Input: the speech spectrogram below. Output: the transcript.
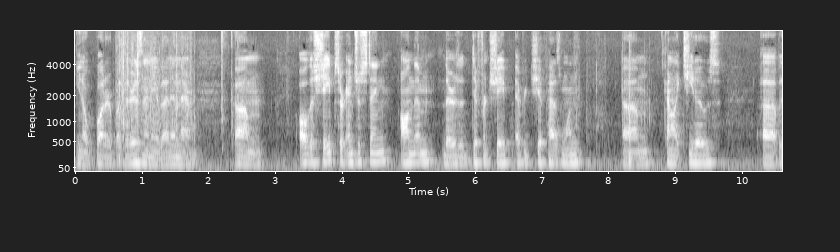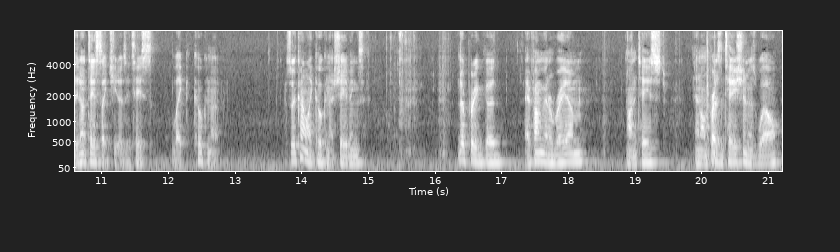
you know, butter, but there isn't any of that in there. Um, all the shapes are interesting on them. There's a different shape. Every chip has one, um, kind of like Cheetos. Uh, but they don't taste like Cheetos. They taste like coconut. So they're kind of like coconut shavings. They're pretty good. If I'm going to rate them on taste and on presentation as well,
